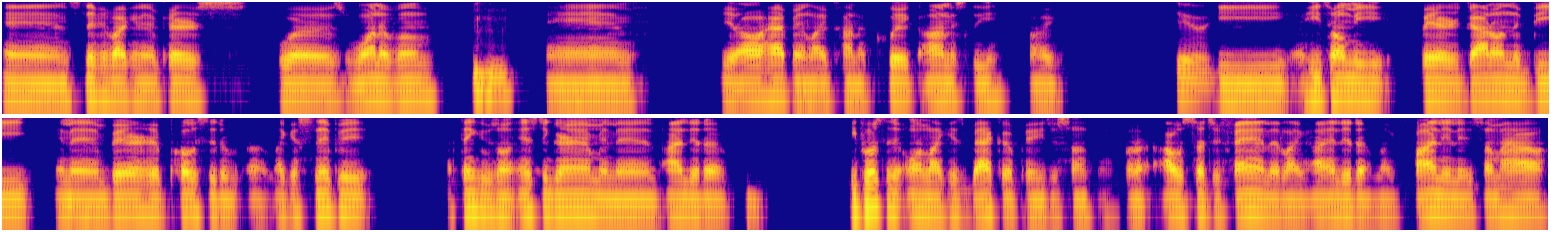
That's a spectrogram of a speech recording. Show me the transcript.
and Sniffing Viking in Paris was one of them, hmm and it all happened like kind of quick, honestly. Like Dude. he he told me Bear got on the beat, and then Bear had posted a, a, like a snippet. I think it was on Instagram, and then I ended up he posted it on like his backup page or something. But I was such a fan that like I ended up like finding it somehow.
